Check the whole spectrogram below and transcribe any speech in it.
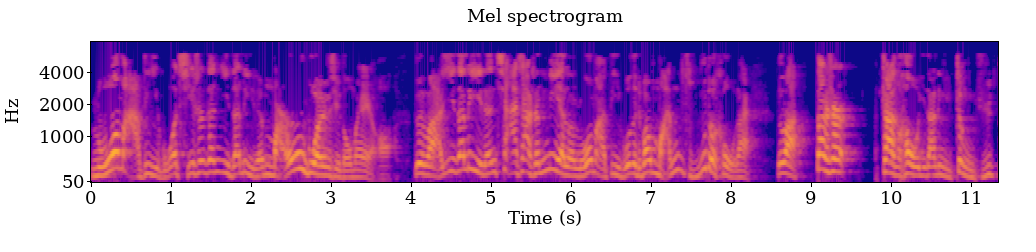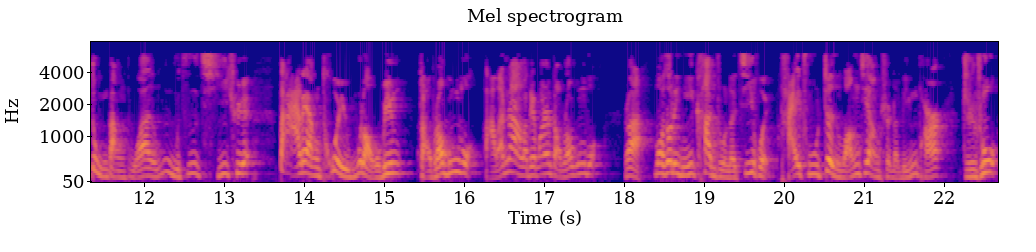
罗马帝国其实跟意大利人毛关系都没有，对吧？意大利人恰恰是灭了罗马帝国的这帮蛮族的后代，对吧？但是。战后，意大利政局动荡不安，物资奇缺，大量退伍老兵找不着工作。打完仗了，这帮人找不着工作，是吧？墨索里尼看准了机会，抬出阵亡将士的灵牌，指出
